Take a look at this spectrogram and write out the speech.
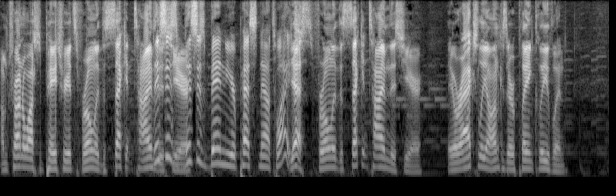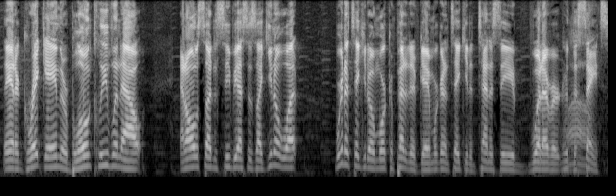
I'm trying to watch the Patriots for only the second time This, this, is year. this has been your pest now twice. Yes, for only the second time this year. They were actually on because they were playing Cleveland. They had a great game. They were blowing Cleveland out. And all of a sudden, CBS is like, you know what? We're going to take you to a more competitive game. We're going to take you to Tennessee, whatever, the Saints.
